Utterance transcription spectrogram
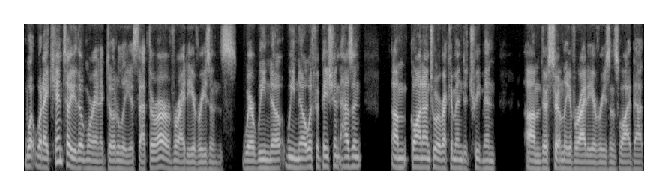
what what I can tell you though more anecdotally is that there are a variety of reasons where we know we know if a patient hasn't um, gone on to a recommended treatment. Um, there's certainly a variety of reasons why that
